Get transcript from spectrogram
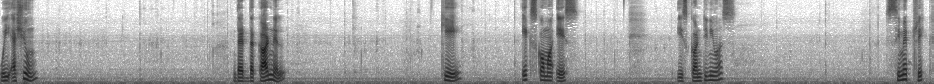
we assume that the kernel k x comma s is continuous symmetric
